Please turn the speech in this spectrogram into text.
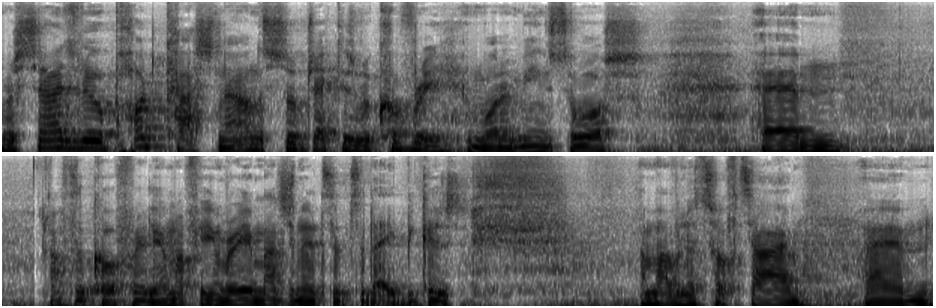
we're decided to do a podcast now, and the subject is recovery and what it means to us. Um, off the cuff, really. I'm not feeling very imaginative today because I'm having a tough time, um,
